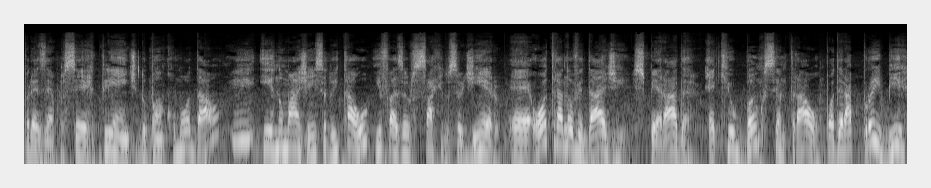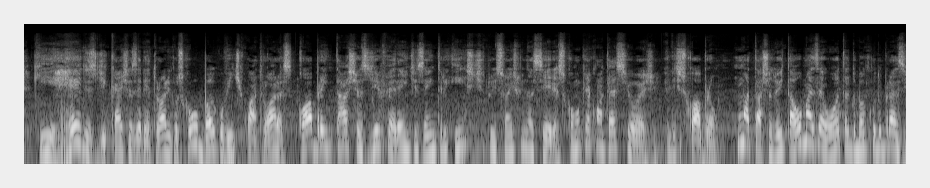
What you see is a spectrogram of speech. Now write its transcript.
por exemplo, ser cliente do Banco Modal e ir numa agência do Itaú e fazer o saque do seu dinheiro. É, outra novidade esperada é que o Banco Central poderá proibir que redes de caixas eletrônicos como o Banco 24 Horas cobrem taxas diferentes entre instituições financeiras, como que acontece hoje. Eles cobram uma taxa do Itaú, mas é outra do Banco do Brasil.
